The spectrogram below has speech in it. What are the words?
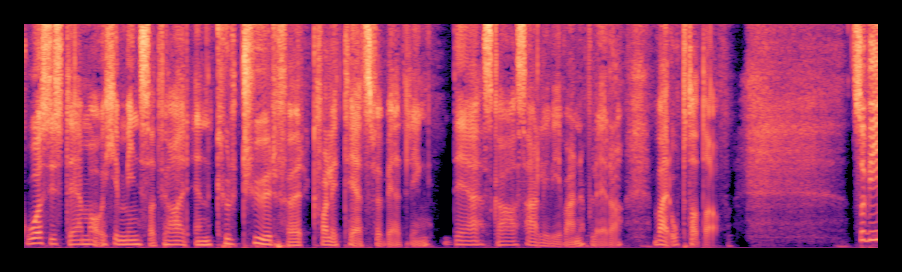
gode systemer, og ikke minst at vi har en kultur for kvalitetsforbedring. Det skal særlig vi vernepleiere være opptatt av. Så vi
